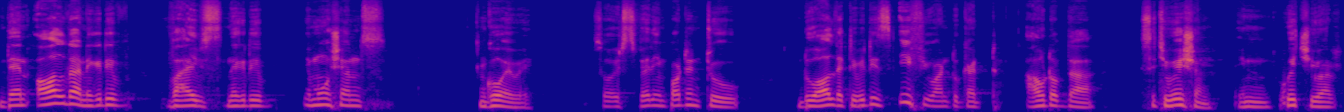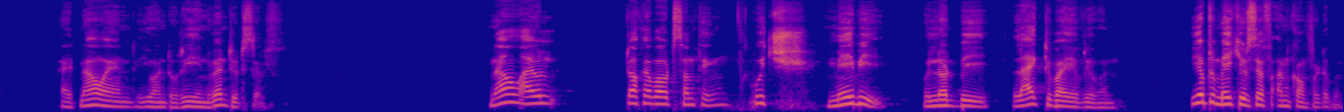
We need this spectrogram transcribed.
then all the negative vibes, negative emotions go away. So it's very important to do all the activities if you want to get out of the situation in which you are right now and you want to reinvent yourself. Now I will talk about something which maybe will not be liked by everyone. You have to make yourself uncomfortable.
